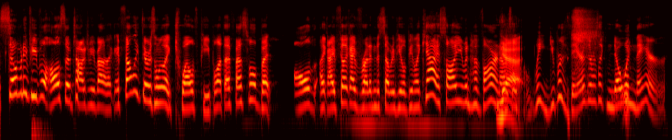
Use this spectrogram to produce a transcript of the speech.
so many people also talked to me about. It. Like it felt like there was only like twelve people at that festival, but all like I feel like I've run into so many people being like, "Yeah, I saw you in Hvar," and I was like, "Wait, you were there? There was like no one there."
